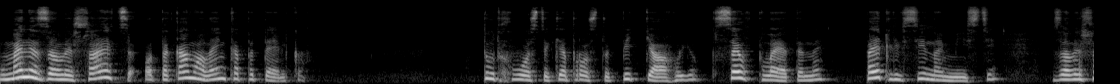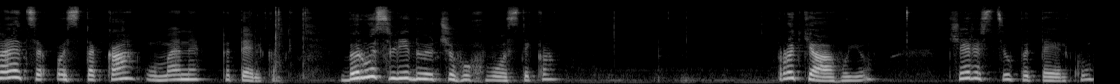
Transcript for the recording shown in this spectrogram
У мене залишається отака маленька петелька. Тут хвостик я просто підтягую, все вплетене, петлі всі на місці. Залишається ось така у мене петелька. Беру слідуючого хвостика, протягую через цю петельку.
